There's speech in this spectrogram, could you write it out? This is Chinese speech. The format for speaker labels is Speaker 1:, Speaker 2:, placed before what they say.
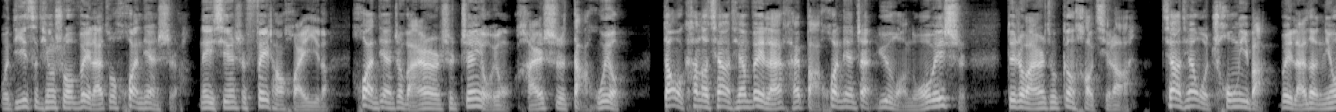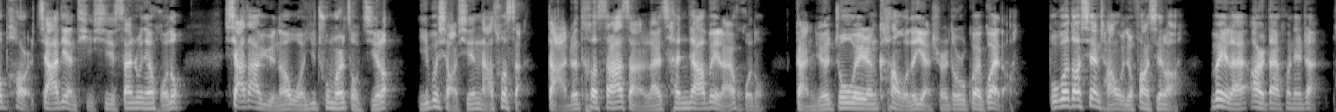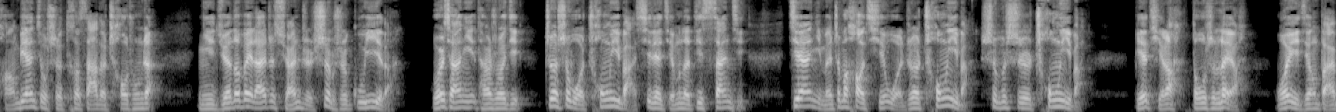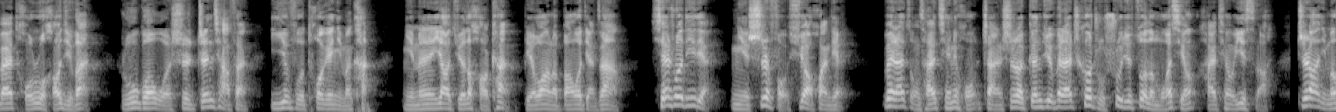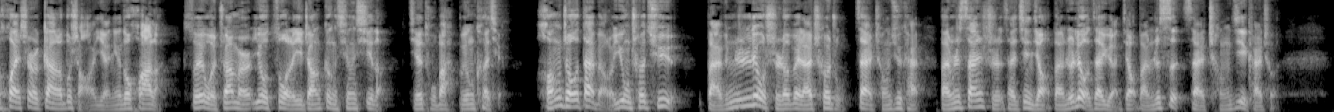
Speaker 1: 我第一次听说未来做换电时啊，内心是非常怀疑的。换电这玩意儿是真有用还是大忽悠？当我看到前两天未来还把换电站运往挪威时，对这玩意儿就更好奇了啊！前两天我冲一把未来的 New Power 家电体系三周年活动，下大雨呢，我一出门走急了，一不小心拿错伞，打着特斯拉伞来参加未来活动，感觉周围人看我的眼神都是怪怪的啊。不过到现场我就放心了，未来二代换电站旁边就是特斯拉的超充站。你觉得未来这选址是不是故意的？我是小尼，谈说记，这是我冲一把系列节目的第三集。既然你们这么好奇，我这冲一把是不是冲一把？别提了，都是泪啊！我已经白白投入好几万。如果我是真恰饭，衣服脱给你们看，你们要觉得好看，别忘了帮我点赞啊！先说第一点，你是否需要换电？未来总裁秦力红展示了根据未来车主数据做的模型，还挺有意思啊！知道你们坏事干了不少，眼睛都花了，所以我专门又做了一张更清晰的截图吧，不用客气。横轴代表了用车区域，百分之六十的未来车主在城区开，百分之三十在近郊，百分之六在远郊，百分之四在城际开车。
